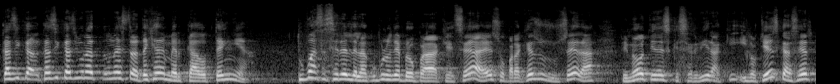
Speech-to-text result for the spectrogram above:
casi casi, casi una, una estrategia de mercadotecnia. Tú vas a ser el de la cúpula un día, pero para que sea eso, para que eso suceda, primero tienes que servir aquí. Y lo tienes que hacer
